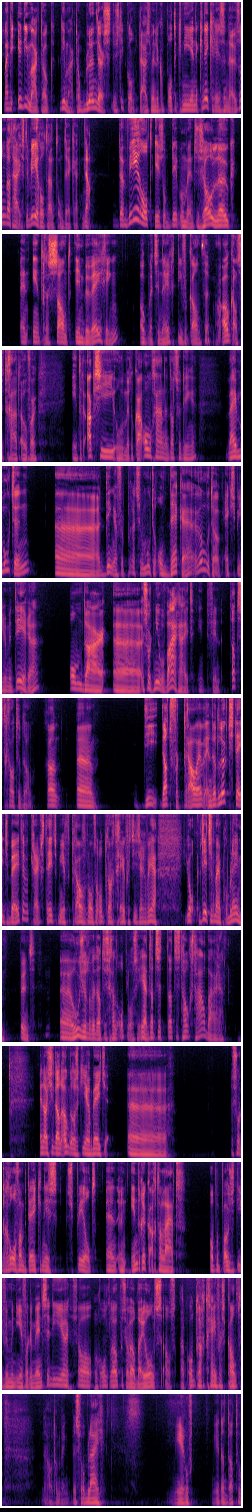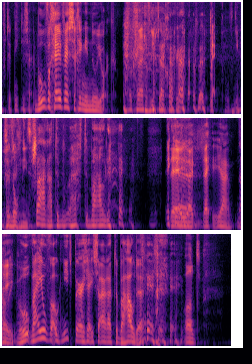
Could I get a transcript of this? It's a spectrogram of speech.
maar die, die, maakt ook, die maakt ook blunders. Dus die komt thuis met een kapotte knie en een knikker in zijn neus, omdat hij is de wereld aan het ontdekken. Nou, de wereld is op dit moment zo leuk en interessant in beweging, ook met zijn negatieve kanten, maar ook als het gaat over interactie, hoe we met elkaar omgaan en dat soort dingen. Wij moeten eh, dingen verprutsen, we moeten ontdekken, we moeten ook experimenteren om daar eh, een soort nieuwe waarheid in te vinden. Dat is de grote droom. Gewoon eh, die, dat vertrouwen hebben. En dat lukt steeds beter. We krijgen steeds meer vertrouwen van onze opdrachtgevers die zeggen van ja, joh, dit is mijn probleem. Punt. Eh, hoe zullen we dat eens gaan oplossen? Ja, dat is, dat is het hoogst haalbare. En als je dan ook nog eens een keer een beetje een soort rol van betekenis speelt en een indruk achterlaat op een positieve manier voor de mensen die hier zo rondlopen, zowel bij ons als aan opdrachtgeverskant. Nou, dan ben ik best wel blij. Meer, hoeft, meer dan dat hoeft het niet te zijn. We hoeven geen vestiging in New York. Geen eigen vliegtuig, gok ik. Nee, hoeft niet. Het nog niet. Sarah te, eh, te behouden. Ik, nee, eh, wij- nee, ja, nou, nee. ik- We ho- wij hoeven ook niet per se Sarah te behouden. want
